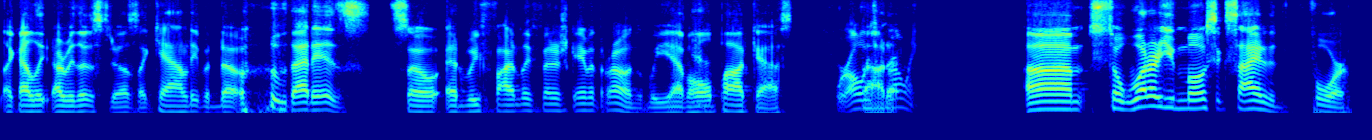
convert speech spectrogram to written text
like I, I re-listened to it. I was like, yeah, I don't even know who that is. So, and we finally finished Game of Thrones. We have a Yeah. whole podcast. We're always About it. growing. Um, so what are you most excited for?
